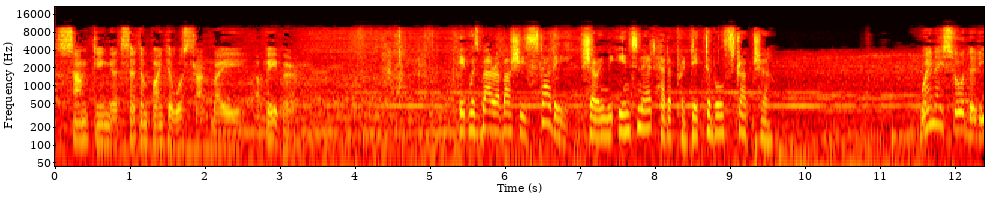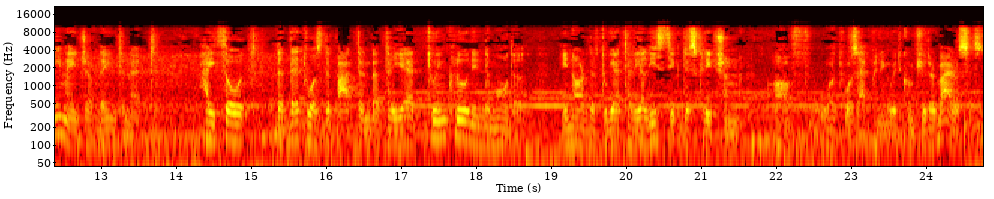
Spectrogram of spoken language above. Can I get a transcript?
something at certain point I was struck by a paper It was Barabási's study showing the internet had a predictable structure. When I saw that image of the internet, I thought that that was the pattern that I had to include in the model in order to get a realistic description of what was happening with computer viruses.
